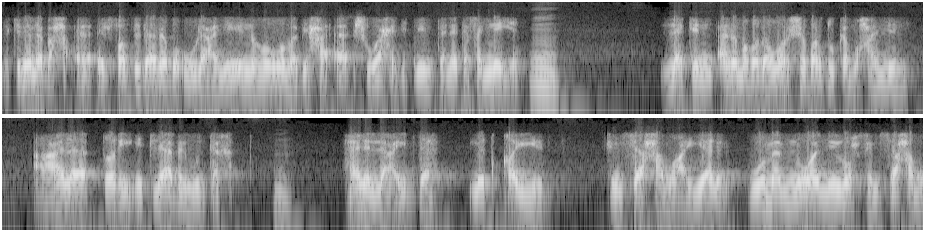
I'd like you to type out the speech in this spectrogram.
لكن أنا بح... الفرد ده أنا بقول عليه إن هو ما بيحققش واحد اتنين تلاتة فنيا. امم لكن أنا ما بدورش برضو كمحلل على طريقة لعب المنتخب. مم. هل اللعيب ده متقيد في مساحة معينة وممنوع انه يروح في مساحة م-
